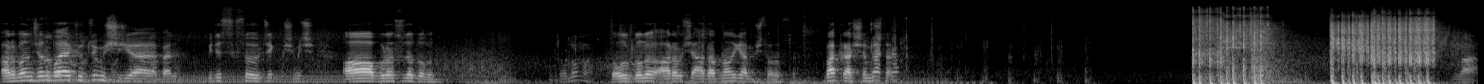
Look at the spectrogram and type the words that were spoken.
Arabanın canı Burada baya dolu kötüymüş dolu. ya. Ben biri sıksa ölecekmişim hiç. Aa burası da dolu. Dolu mu? Dolu dolu araba şey adamlar gelmişler orası. Bak Bir rushlamışlar. dakika. La.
